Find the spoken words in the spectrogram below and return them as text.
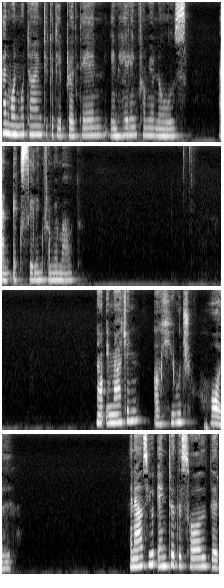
And one more time, take a deep breath in, inhaling from your nose and exhaling from your mouth. Now imagine a huge hall. And as you enter this hall, there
